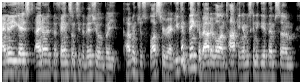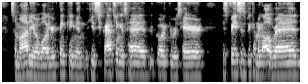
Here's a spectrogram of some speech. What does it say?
I know you guys. I know the fans don't see the visual, but Pavin's just flustered. Right? You can think about it while I'm talking. I'm just going to give them some some audio while you're thinking, and he's scratching his head, going through his hair. His face is becoming all red.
